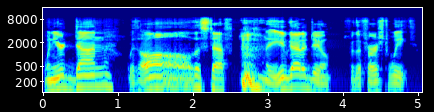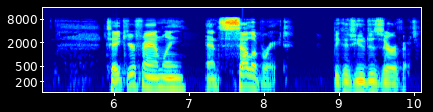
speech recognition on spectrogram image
When you're done with all the stuff that you've got to do for the first week, take your family and celebrate because you deserve it.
